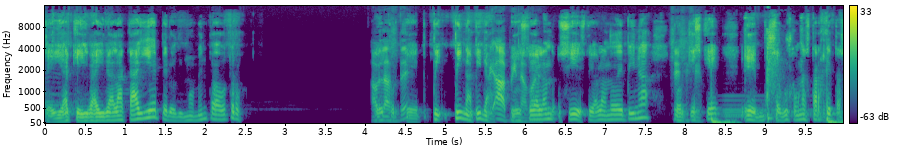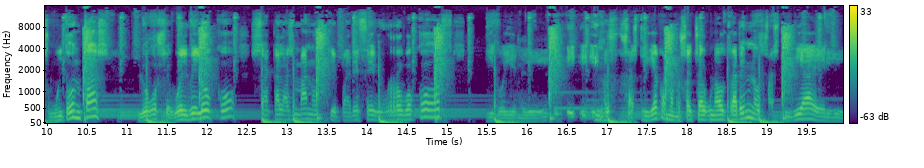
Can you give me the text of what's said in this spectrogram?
Veía que iba a ir a la calle, pero de un momento a otro. ¿Hablas de? Pina, Pina. Ah, Pina estoy hablando, sí, estoy hablando de Pina, porque es que eh, se busca unas tarjetas muy tontas, luego se vuelve loco, saca las manos que parece Robocop, digo, y, en el, y, nos fastidia, como nos ha hecho alguna otra vez, nos fastidia el,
